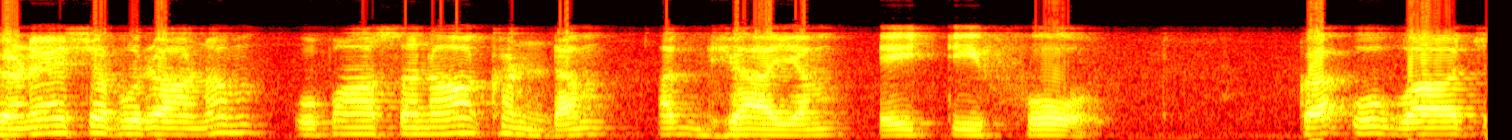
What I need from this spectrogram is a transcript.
गणेशपुराणम् उपासनाखण्डम् अध्यायम् फोर्। क उवाच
